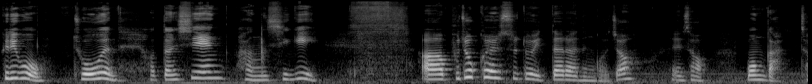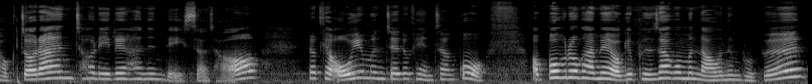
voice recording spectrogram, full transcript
그리고 좋은 어떤 시행 방식이 아, 부족할 수도 있다라는 거죠. 그래서 뭔가 적절한 처리를 하는 데 있어서 이렇게 어휘 문제도 괜찮고 어법으로 가면 여기 분사구문 나오는 부분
